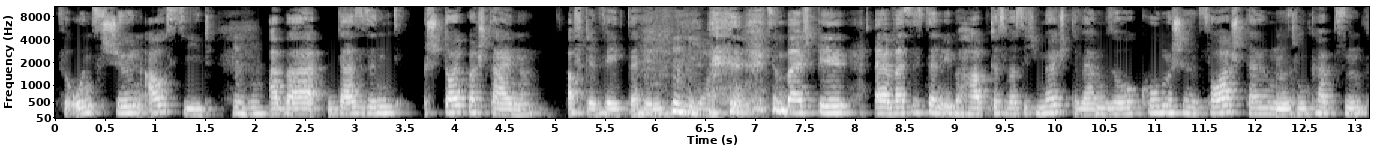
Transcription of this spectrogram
für uns schön aussieht. Mhm. Aber da sind Stolpersteine auf dem Weg dahin. Ja. Zum Beispiel, äh, was ist denn überhaupt das, was ich möchte? Wir haben so komische Vorstellungen in unseren Köpfen,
